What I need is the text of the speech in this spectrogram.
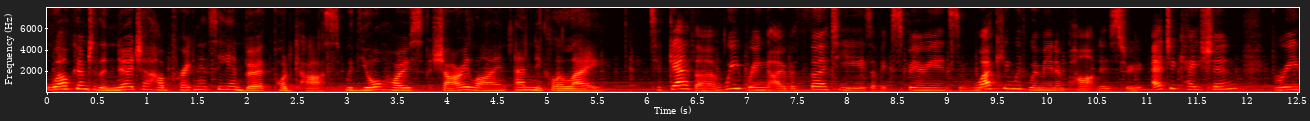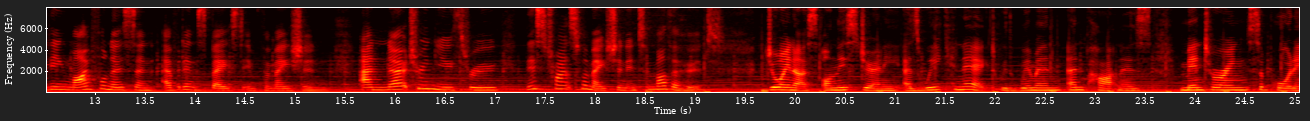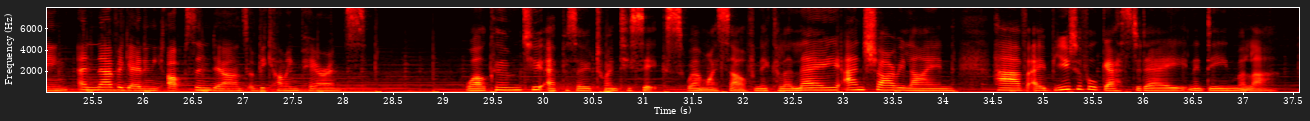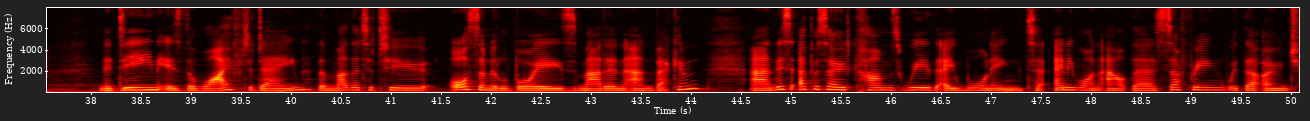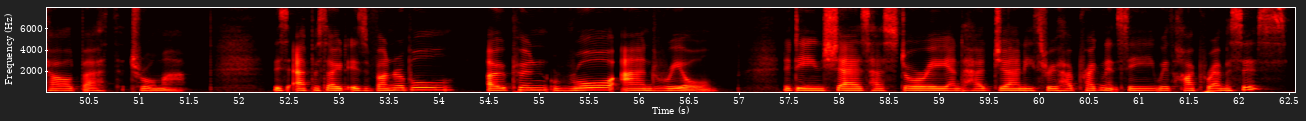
Welcome to the Nurture Hub Pregnancy and Birth podcast with your hosts, Shari Lyon and Nicola Lay. Together, we bring over 30 years of experience in working with women and partners through education, breathing, mindfulness, and evidence based information, and nurturing you through this transformation into motherhood. Join us on this journey as we connect with women and partners, mentoring, supporting, and navigating the ups and downs of becoming parents. Welcome to episode 26, where myself, Nicola Lay, and Shari Lyon have a beautiful guest today, Nadine Muller. Nadine is the wife to Dane, the mother to two awesome little boys, Madden and Beckham. And this episode comes with a warning to anyone out there suffering with their own childbirth trauma. This episode is vulnerable, open, raw, and real. Nadine shares her story and her journey through her pregnancy with hyperemesis,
